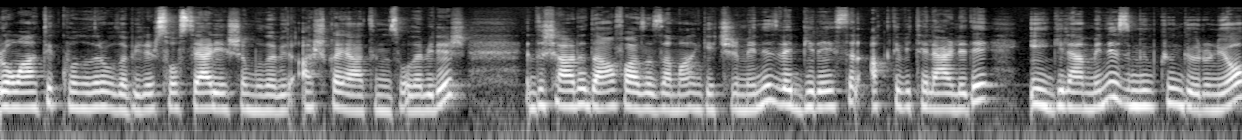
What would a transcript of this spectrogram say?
romantik konular olabilir sosyal yaşam olabilir aşk hayatınız olabilir dışarıda daha fazla zaman geçirmeniz ve bireysel aktivitelerle de ilgilenmeniz mümkün görünüyor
